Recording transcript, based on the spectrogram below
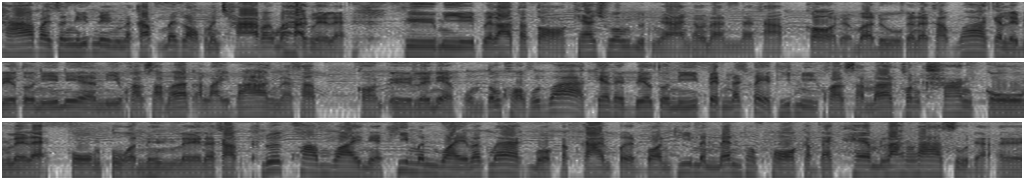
ช้าไปสักนิดนึงนะครับ ไม่หรอกมันช้ามากๆเลยแหละ คือมีเวลาตัดต่อแค่ช่วงหยุดงานเท่านั้นนะครับ ก็เดี๋ยวมาดูกันนะครับ ว่าแกเรตเบลตัวนี้เนี่ยมีความสามารถอะไรบ้างนะครับ ก่อนอื่นเลยเนี่ยผมต้องขอพูดว่าแกเรตเบลตัวนี้เป็นนักเตะที่มีความสามารถค่อนข้างโกงเลยแหละ โกงตัวหนึ่งเลยนะครับ ด้วยความไวเนี่ยที่มันไวมากๆ บวกกับการเปิดบอลที่มันแม่นพอๆกับแบ็คแฮมล่างล่าสุดอะเออ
